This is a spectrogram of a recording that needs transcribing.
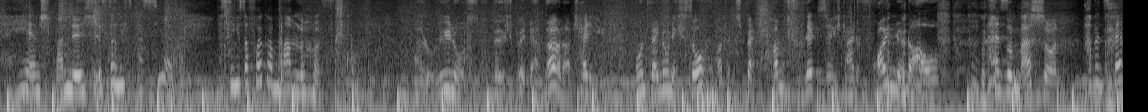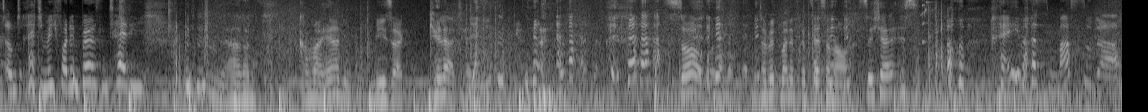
Hey, entspann dich. Ist doch nichts passiert. Das Ding ist doch vollkommen harmlos. Hallo Linus, ich bin der Mörder Teddy. Und wenn du nicht sofort ins Bett kommst, schlitze ich deine Freundin auf. Also mach schon. Ab ins Bett und rette mich vor dem bösen Teddy. Ja, dann komm mal her, du mieser Killer-Teddy. so, und damit meine Prinzessin auch sicher ist, Hey, was machst du da?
